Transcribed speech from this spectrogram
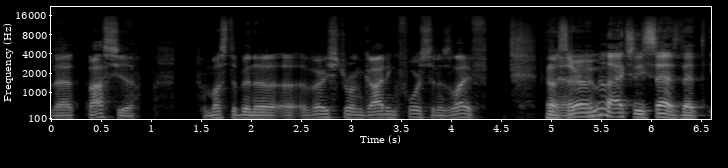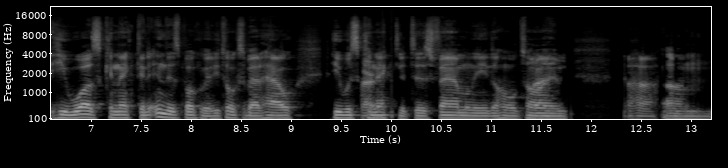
that Basia must have been a a very strong guiding force in his life. No, Sarah and- Miller actually says that he was connected in this booklet. He talks about how he was Right. connected to his family the whole time. Uh-huh. Um,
